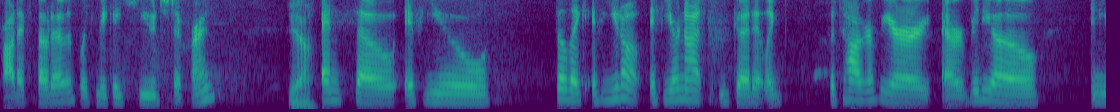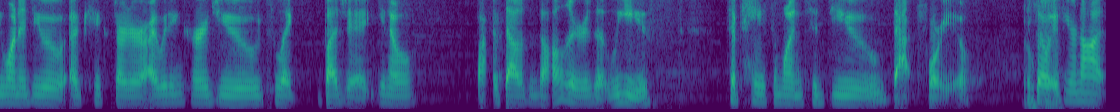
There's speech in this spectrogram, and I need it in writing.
product photos like make a huge difference Yeah. and so if you so like if you don't if you're not good at like photography or or video and you want to do a kickstarter i would encourage you to like budget you know $5000 at least to pay someone to do that for you so if you're not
